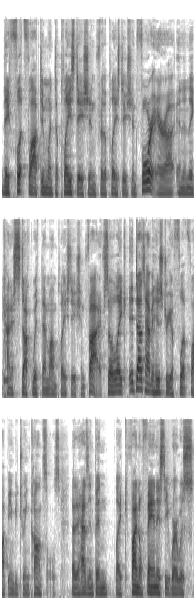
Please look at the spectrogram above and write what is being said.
they flip flopped and went to PlayStation for the PlayStation 4 era, and then they kind of stuck with them on PlayStation 5. So, like, it does have a history of flip flopping between consoles, that it hasn't been like Final Fantasy, where it was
